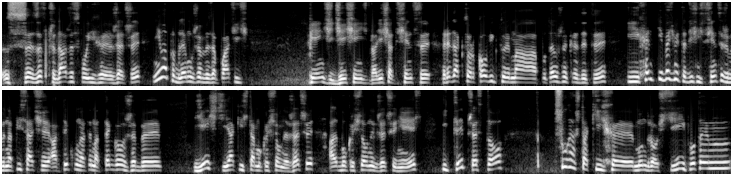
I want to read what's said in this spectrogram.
z, ze sprzedaży swoich e, rzeczy, nie ma problemu, żeby zapłacić 5, 10, 20 tysięcy redaktorkowi, który ma potężne kredyty i chętnie weźmie te 10 tysięcy, żeby napisać artykuł na temat tego, żeby jeść jakieś tam określone rzeczy albo określonych rzeczy nie jeść i ty przez to słuchasz takich e, mądrości i potem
